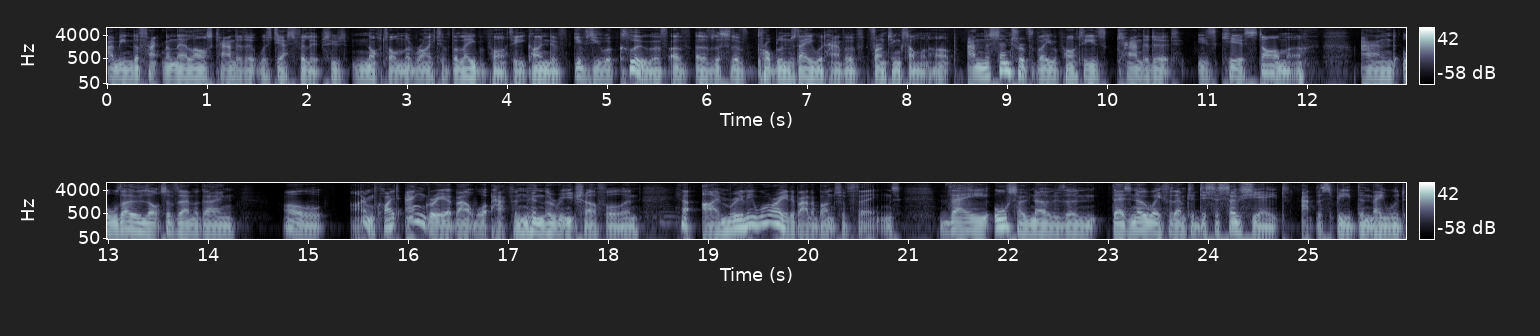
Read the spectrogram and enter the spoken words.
I mean, the fact that their last candidate was Jess Phillips, who's not on the right of the Labour Party, kind of gives you a clue of, of, of the sort of problems they would have of fronting someone up. And the centre of the Labour Party's candidate is Keir Starmer. And although lots of them are going, oh, I'm quite angry about what happened in the reshuffle and yeah, I'm really worried about a bunch of things. They also know that there's no way for them to disassociate at the speed that they would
